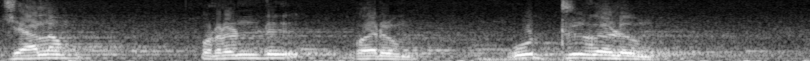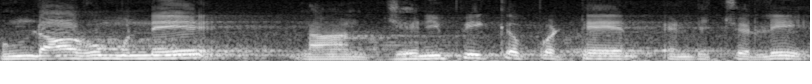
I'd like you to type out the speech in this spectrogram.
ஜலம் புரண்டு வரும் ஊற்றுகளும் உண்டாகும் முன்னே நான் ஜெனிப்பிக்கப்பட்டேன் என்று சொல்லி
